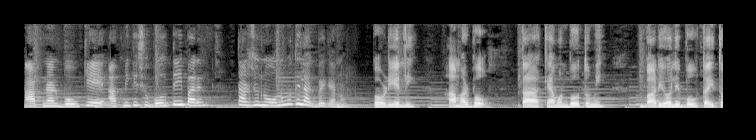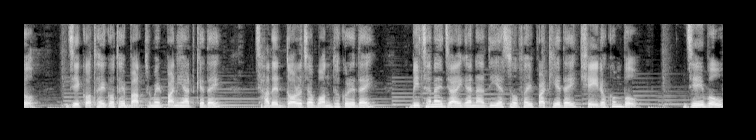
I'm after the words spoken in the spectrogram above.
আপনার বউকে আপনি কিছু বলতেই পারেন। তার জন্য অনুমতি লাগবে কেন? ও রিয়েলি আমার বউ? তা কেমন বউ তুমি? বাড়িওয়ালি বউ তাই তো? যে কথায় কথায় বাথরুমের পানি আটকে দেয় ছাদের দরজা বন্ধ করে দেয় বিছানায় জায়গা না দিয়ে সোফায় পাঠিয়ে দেয় সেই রকম বউ? যে বউ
